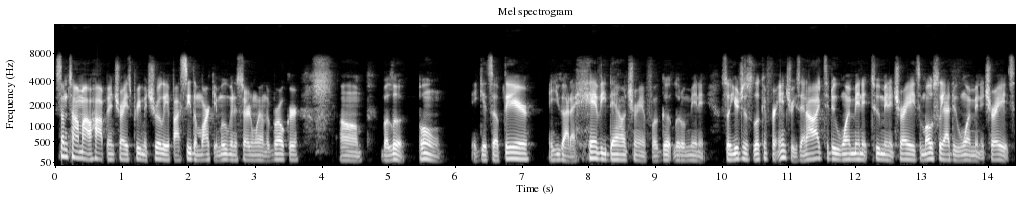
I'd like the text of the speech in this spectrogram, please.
Sometimes I'll hop in trades prematurely if I see the market moving a certain way on the broker. Um, but look, boom, it gets up there and you got a heavy downtrend for a good little minute. So you're just looking for entries. And I like to do one minute, two minute trades. Mostly I do one minute trades.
